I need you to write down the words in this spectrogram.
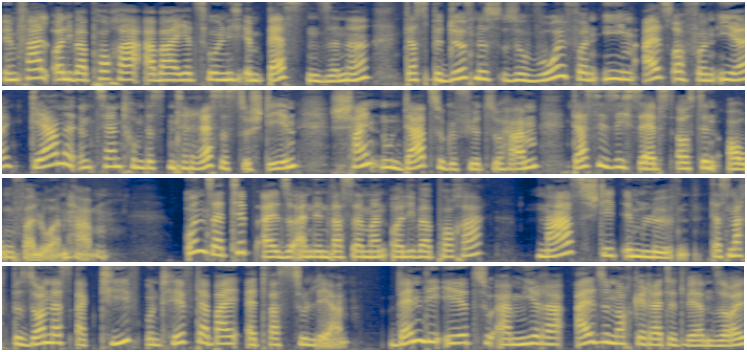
Im Fall Oliver Pocher aber jetzt wohl nicht im besten Sinne. Das Bedürfnis sowohl von ihm als auch von ihr, gerne im Zentrum des Interesses zu stehen, scheint nun dazu geführt zu haben, dass sie sich selbst aus den Augen verloren haben. Unser Tipp also an den Wassermann Oliver Pocher, Mars steht im Löwen. Das macht besonders aktiv und hilft dabei, etwas zu lernen. Wenn die Ehe zu Amira also noch gerettet werden soll,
